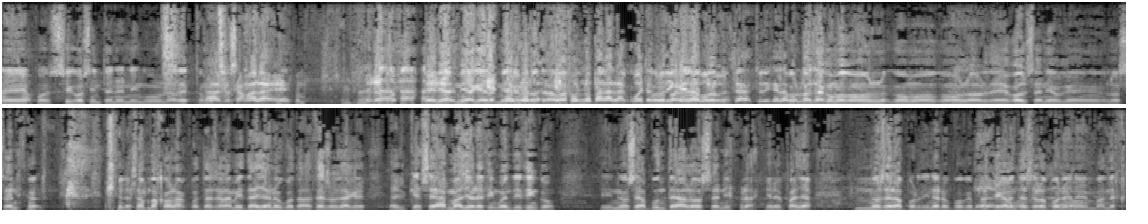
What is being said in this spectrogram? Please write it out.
Eh, Pues sigo sin tener ningún adepto. Cosa mala, ¿eh? pero, mira, que, mira que me lo trabajo. Es por no pagar la cuota, tú dices la, voluntad. Tú la pues pasa como con, como con los de Gold Senior, que los seniors que les han bajado las cuotas a la mitad y ya no hay cuota de acceso. O sea que el que sea mayor de 55 y no se apunte a los seniors aquí en España, no será por dinero, porque prácticamente se lo ponen en bandeja.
